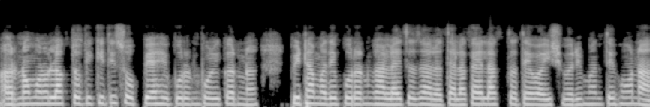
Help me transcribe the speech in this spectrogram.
अर्णव म्हणू लागतो की किती सोपी आहे पुरणपोळी करणं. पिठामध्ये पुरण घालायचं झालं त्याला काय लागतं तेव्हा ईश्वरी म्हणते हो ना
